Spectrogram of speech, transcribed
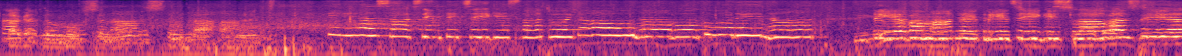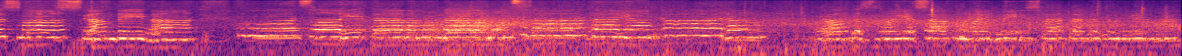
tagad un mūsu nāves stundā. Āmen. Iesāksim ticīgi svēto jaunavu godināt. Dieva mātei priecīgi slavas dziesmas skandināt. Gods lai tēvam un dēlam un svētājām kāram. Kā tas no iesākuma ir bijis tā tagad un vienmēr,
